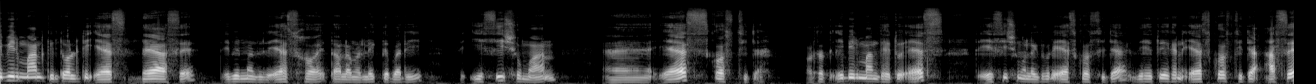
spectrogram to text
এবির মান কিন্তু অলরেডি এস দেয়া আছে। এবির মান যদি এস হয়, তাহলে আমরা লিখতে পারি এসি সমান এস কস থিটা অর্থাৎ এবির মান যেহেতু এস তো এসি সমান লিখতে পারি এস কস থিটা যেহেতু এখানে এস কস থিটা আছে,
